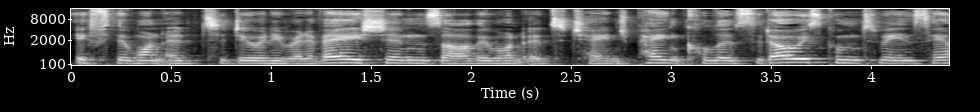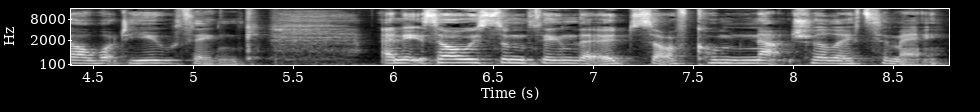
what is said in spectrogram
if they wanted to do any renovations or they wanted to change paint colours, they'd always come to me and say, Oh, what do you think? and it's always something that had sort of come naturally to me.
